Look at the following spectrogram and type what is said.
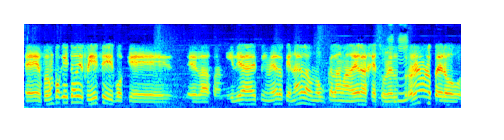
Eh, fue un poquito difícil porque eh, la familia es primero que nada, uno busca la manera de resolver el problema, pero.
